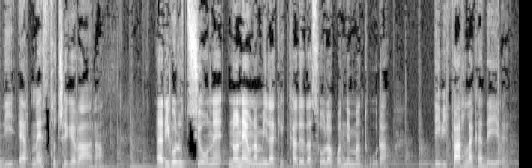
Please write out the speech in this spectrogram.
di Ernesto Che Guevara. La rivoluzione non è una mela che cade da sola quando è matura, devi farla cadere.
